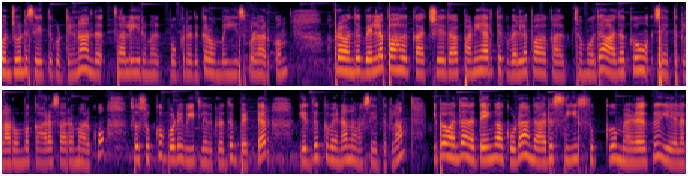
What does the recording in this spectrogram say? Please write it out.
கொஞ்சோண்டு சேர்த்து கொடுத்திங்கன்னா அந்த சளி இருமல் போக்குறதுக்கு ரொம்ப யூஸ்ஃபுல்லாக இருக்கும். அப்புறம் வந்து வெள்ளைப்பாகு காய்ச்சி ஏதாவது பணியாரத்துக்கு வெள்ளைப்பாக காய்ச்சும் போது அதுக்கும் சேர்த்துக்கலாம். ரொம்ப காரசாரமாக இருக்கும். ஸோ சுக்கு பொடி வீட்டில் இருக்கிறது பெட்டர் எதுக்கு வேணாலும் நம்ம சேர்த்துக்கலாம். இப்போ வந்து அந்த தேங்காய் கூட அந்த அரிசி சுக்கு மிளகு ஏலக்காய்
